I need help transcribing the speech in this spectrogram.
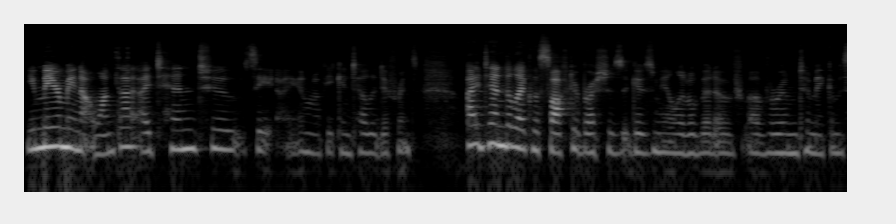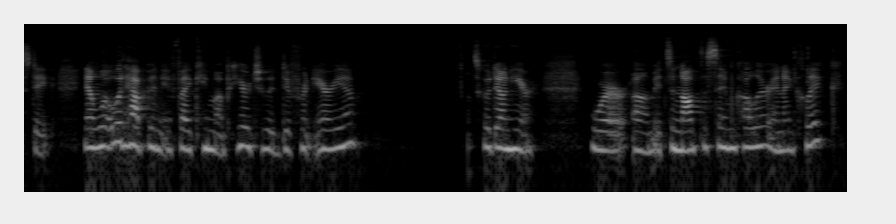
You may or may not want that. I tend to, see, I don't know if you can tell the difference. I tend to like the softer brushes. It gives me a little bit of, of room to make a mistake. Now, what would happen if I came up here to a different area? Let's go down here where um, it's not the same color and I click,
